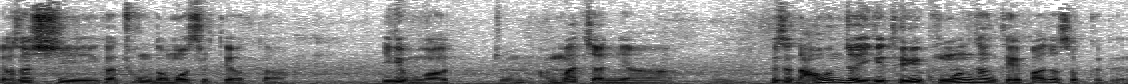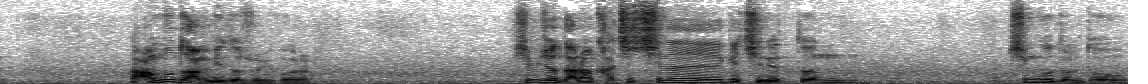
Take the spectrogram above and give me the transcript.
6시가 조금 넘었을 때였다. 이게 뭐가 좀 안 맞지 않냐. 그래서 나 혼자 이게 되게 공황 상태에 빠졌었거든. 아무도 안 믿어줘 이걸. 심지어 나랑 같이 친하게 지냈던 친구들도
